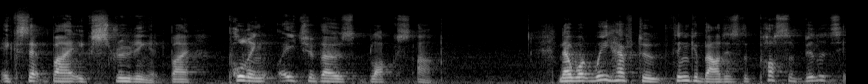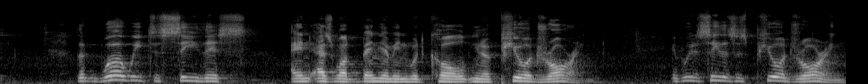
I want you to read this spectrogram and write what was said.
except by extruding it, by pulling each of those blocks up. Now, what we have to think about is the possibility that were we to see this and as what Benjamin would call, you know, pure drawing, if we were to see this as pure drawing,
